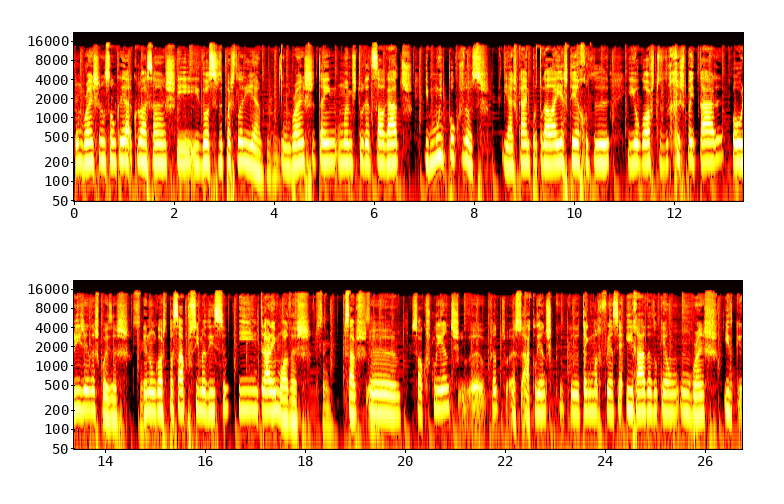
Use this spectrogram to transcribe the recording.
Um brunch não são croissants e, e doces de pastelaria. Um brunch tem uma mistura de salgados e muito poucos doces. E acho que cá em Portugal há este erro de. E eu gosto de respeitar a origem das coisas. Sim. Eu não gosto de passar por cima disso e entrar em modas Sim. sabes? Sim. Só que os clientes, eh, pronto, há clientes que, que têm uma referência errada do que é um, um brunch e que,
